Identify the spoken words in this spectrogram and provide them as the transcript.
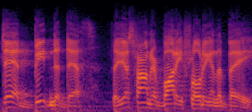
dead, beaten to death. They just found her body floating in the bay.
